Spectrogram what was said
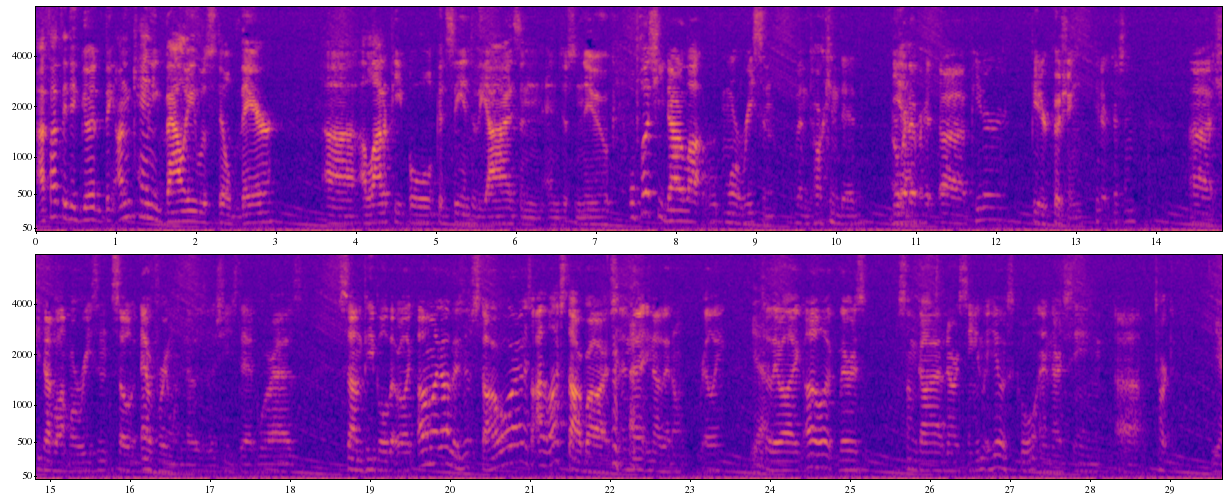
I thought they did good. The uncanny valley was still there. Uh, a lot of people could see into the eyes and, and just knew. well, plus she died a lot more recent than Tarkin did, or Yeah. whatever. Uh, Peter Peter Cushing. Peter Cushing. Uh, she died a lot more recent, so everyone knows that she's dead. Whereas some people that were like, "Oh my God, there's no Star Wars! I love Star Wars," and then you know they don't really. Yeah. So they were like, "Oh look, there's some guy I've never seen, but he looks cool," and they're seeing uh, Tarkin. Yeah,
